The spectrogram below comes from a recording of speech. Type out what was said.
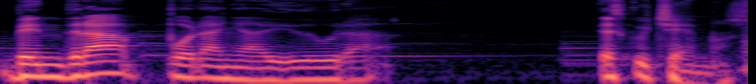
vendrá por añadidura. Escuchemos.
